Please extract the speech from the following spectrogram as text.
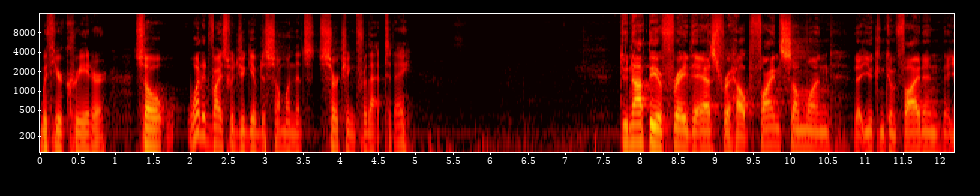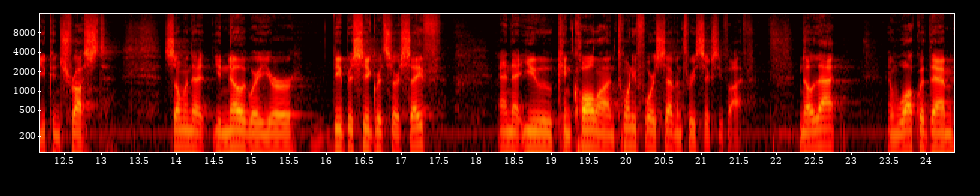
with your Creator. So, what advice would you give to someone that's searching for that today? Do not be afraid to ask for help. Find someone that you can confide in, that you can trust, someone that you know where your deepest secrets are safe and that you can call on 24 7, 365. Know that and walk with them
